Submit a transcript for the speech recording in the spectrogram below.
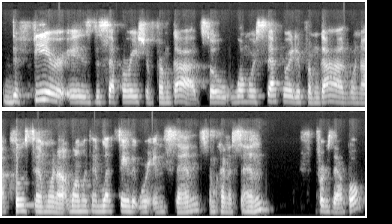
the fear is the separation from God. So when we're separated from God, we're not close to Him, we're not one with Him. Let's say that we're in sin, some kind of sin, for example.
